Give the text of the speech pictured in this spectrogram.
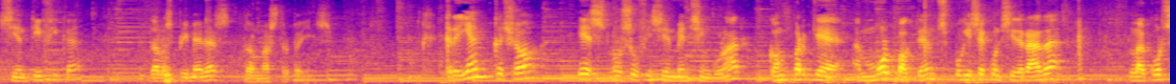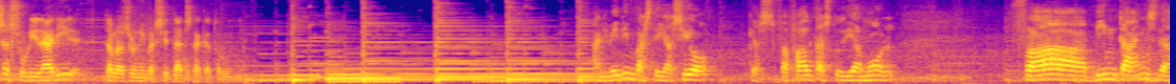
científica de les primeres del nostre país. Creiem que això és lo suficientment singular com perquè en molt poc temps pugui ser considerada la cursa solidari de les universitats de Catalunya. A nivell d'investigació, que es fa falta estudiar molt, fa 20 anys de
